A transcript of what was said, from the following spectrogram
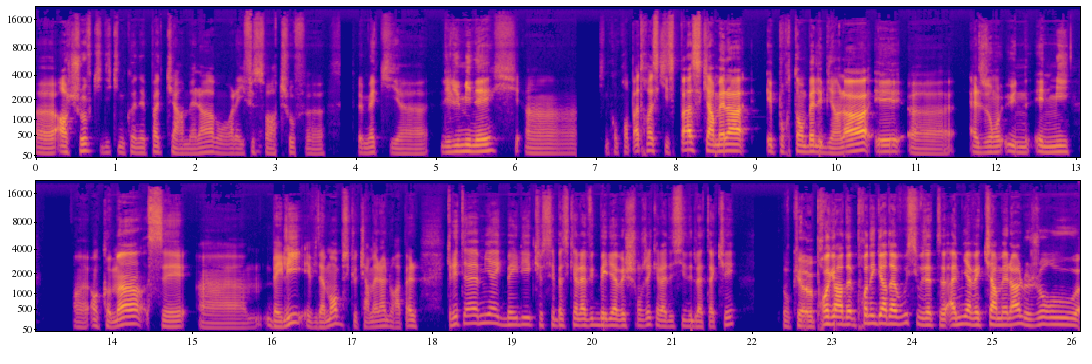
Euh, qui dit qu'il ne connaît pas de Carmela. Bon, voilà, il fait sur R-Truth le mec qui, euh, l'illuminé, euh, qui ne comprend pas trop ce qui se passe. Carmela est pourtant bel et bien là et euh, elles ont une ennemie euh, en commun, c'est euh, Bailey, évidemment, puisque Carmela nous rappelle qu'elle était amie avec Bailey, que c'est parce qu'elle a vu que Bailey avait changé qu'elle a décidé de l'attaquer. Donc euh, prenez, garde, à vous si vous êtes ami avec Carmela, le jour où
